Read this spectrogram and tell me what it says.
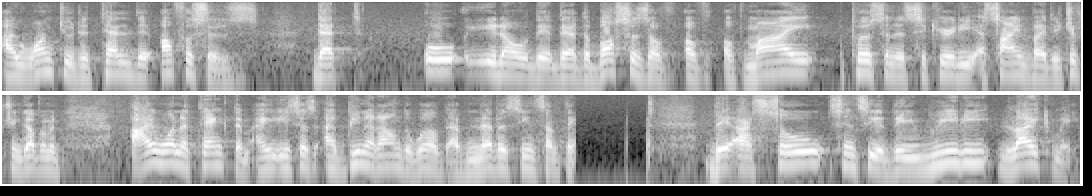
I want you to tell the officers that oh, you know, they're, they're the bosses of, of, of my personal security assigned by the Egyptian government. I want to thank them. I, he says, I've been around the world. I've never seen something. They are so sincere. They really like me.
